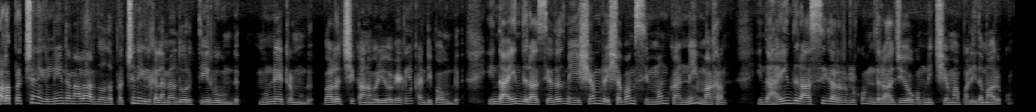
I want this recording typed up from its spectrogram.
பல பிரச்சனைகள் நீண்ட நாளாக இருந்த அந்த பிரச்சனைகளுக்கு எல்லாமே வந்து ஒரு தீர்வு உண்டு. முன்னேற்றம் உண்டு. வளர்ச்சிக்கான வழிவகைகள் கண்டிப்பாக உண்டு. இந்த ஐந்து ராசி அதாவது மேஷம் ரிஷபம் சிம்மம் கன்னி மகரம். இந்த ஐந்து ராசிக்காரர்களுக்கும் இந்த ராஜயோகம் நிச்சயமாக பலிதமாக இருக்கும்.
